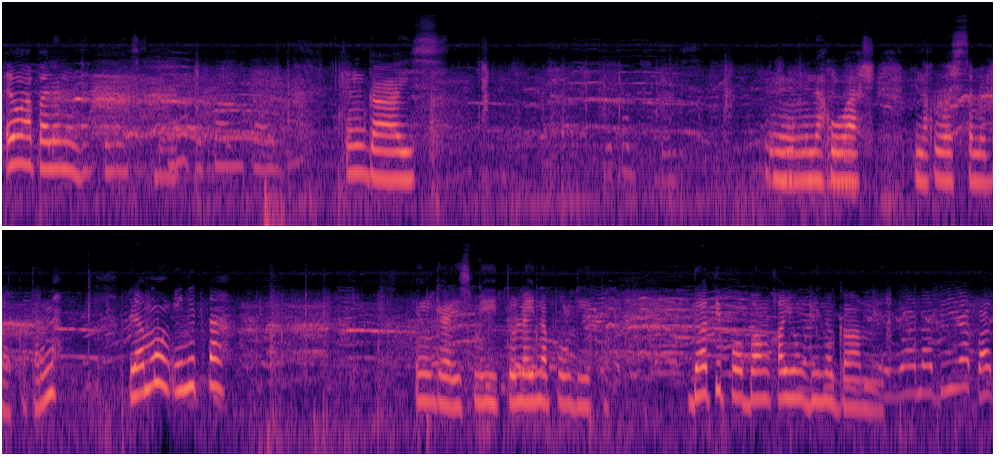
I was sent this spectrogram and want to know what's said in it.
Ayaw nga pala, nandito lang sa tayo. Yan guys. Ayan, siya. May nakuha siya sa may barko. Tara na. Bila mo, init na. Yan guys, may tulay na po dito. Dati po bangka yung ginagamit. Wala biya pa.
